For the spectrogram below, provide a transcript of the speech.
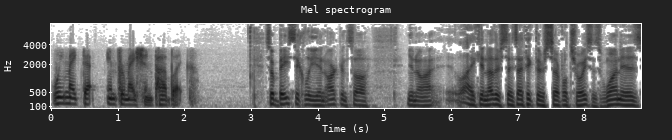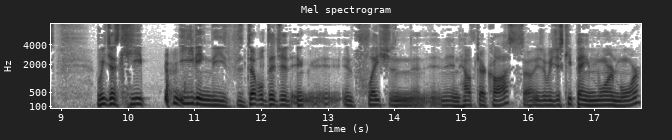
we make that information public. So basically, in Arkansas, you know, like in other states, I think there's several choices. One is we just keep eating these double digit in, inflation in, in healthcare costs. So we just keep paying more and more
